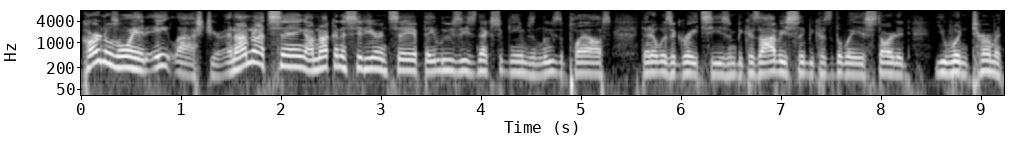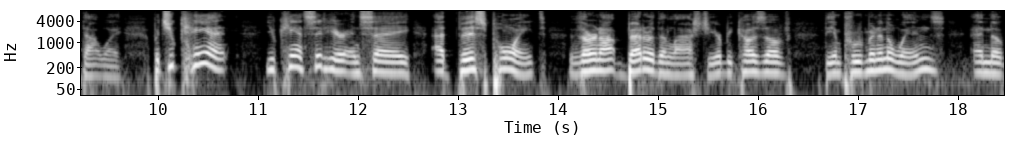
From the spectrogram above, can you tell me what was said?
Cardinals only had eight last year, and I'm not saying I'm not going to sit here and say if they lose these next two games and lose the playoffs that it was a great season because obviously because of the way it started, you wouldn't term it that way. But you can't you can't sit here and say at this point they're not better than last year because of the improvement in the wins and the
